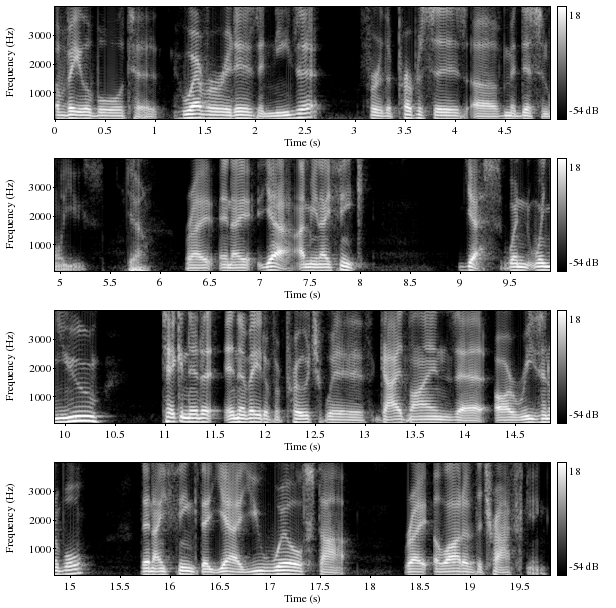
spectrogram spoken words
available to whoever it is that needs it for the purposes of medicinal use yeah. Right? And i yeah i mean i think yes when when you take an innovative approach with guidelines that are reasonable then i think that yeah you will stop right a lot of the trafficking.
